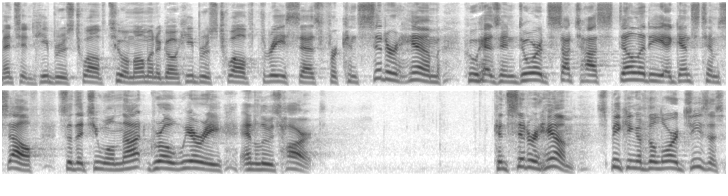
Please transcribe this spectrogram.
Mentioned Hebrews 12, 2 a moment ago. Hebrews 12, 3 says, For consider him who has endured such hostility against himself, so that you will not grow weary and lose heart. Consider him, speaking of the Lord Jesus,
